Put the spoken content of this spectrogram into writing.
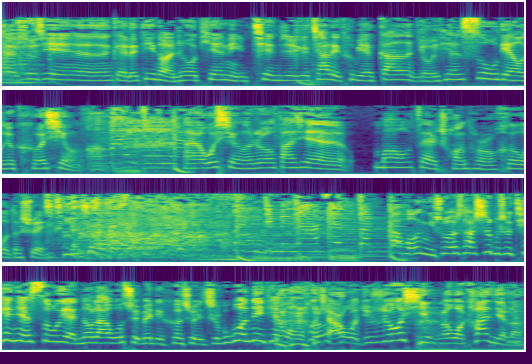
哎，最近给了地暖之后，天里天这个家里特别干。有一天四五点我就渴醒了，哎，我醒了之后发现猫在床头喝我的水。大鹏，你说他是不是天天四五点都来我水杯里喝水？只不过那天我碰巧我就是我醒了，我看见了。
